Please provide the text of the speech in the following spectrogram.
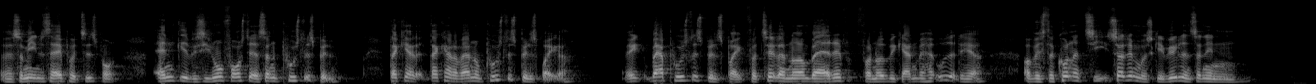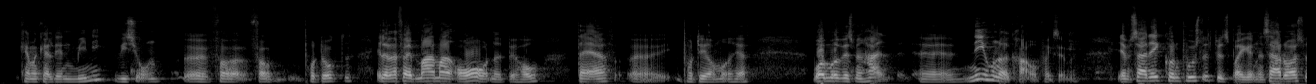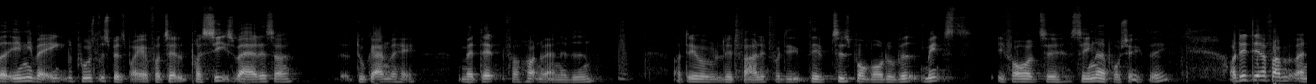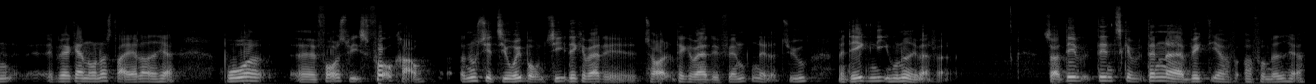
øh, som en sagde på et tidspunkt, angivet, hvis I nu forestiller sådan et puslespil, der kan, der kan der være nogle puslespilsbrikker. Ikke? Hver puslespilsbrik fortæller noget om, hvad er det for noget, vi gerne vil have ud af det her. Og hvis der kun er 10, så er det måske i virkeligheden sådan en, kan man kalde det en mini-vision øh, for, for produktet. Eller i hvert fald et meget, meget overordnet behov, der er øh, på det område her. Hvorimod hvis man har øh, 900 krav for eksempel, jamen så er det ikke kun puslespilsbrikkerne, så har du også været inde i hver enkelt puslespilsbrikke og fortælle præcis, hvad er det så, du gerne vil have med den forhåndværende viden. Og det er jo lidt farligt, fordi det er et tidspunkt, hvor du ved mindst i forhold til senere i projektet. Ikke? Og det er derfor, man, vil jeg gerne understrege allerede her, bruger øh, forholdsvis få krav. Og nu siger teoribogen 10, det kan være det 12, det kan være det 15 eller 20, men det er ikke 900 i hvert fald. Så det, den, skal, den er vigtig at, at få med her.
